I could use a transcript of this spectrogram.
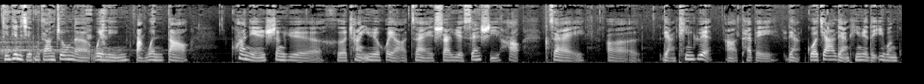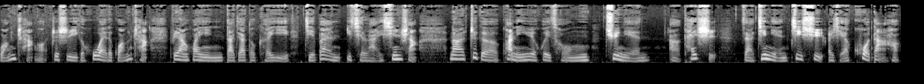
今天的节目当中呢，为您访问到跨年圣乐合唱音乐会啊，在十二月三十一号在呃两厅院啊，台北两国家两厅院的艺文广场啊，这是一个户外的广场，非常欢迎大家都可以结伴一起来欣赏。那这个跨年音乐会从去年啊开始。在今年继续，而且要扩大哈，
